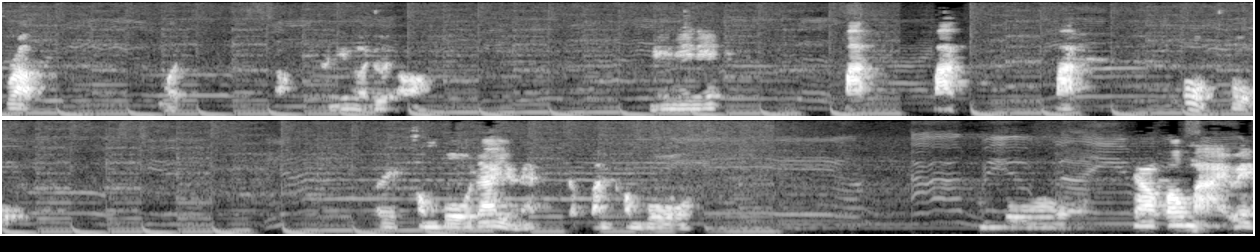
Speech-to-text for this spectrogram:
ครับหมดอ๋ออันนี้มาด้วยอ๋อนี่นี่นี่ปัก ปัก ปัก โอ้โห เอ้ยคอมโบได้อยู่นะ กับปันคอมโบคอมโบเก้าเป้าหมายเว้ย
